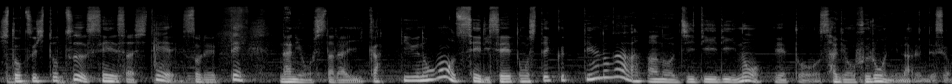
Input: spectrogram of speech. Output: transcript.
一つ一つ精査してそれで何をしたらいいかっていうのを整理整頓していくっていうのがあの GTD の、えーと作業フローになるんですよ。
